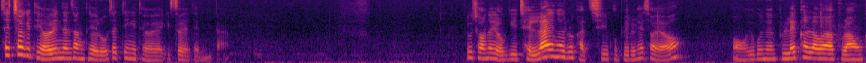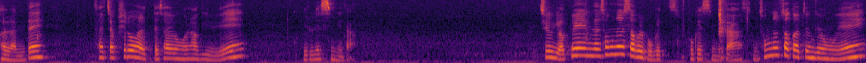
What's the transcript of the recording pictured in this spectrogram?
세척이 되어 있는 상태로 세팅이 되어 있어야 됩니다. 그리고 저는 여기 젤 라이너를 같이 구비를 해서요. 어, 이거는 블랙 컬러와 브라운 컬러인데 살짝 필요할 때 사용을 하기 위해 구비를 했습니다. 지금 옆에 있는 속눈썹을 보겠, 보겠습니다. 속눈썹 같은 경우에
